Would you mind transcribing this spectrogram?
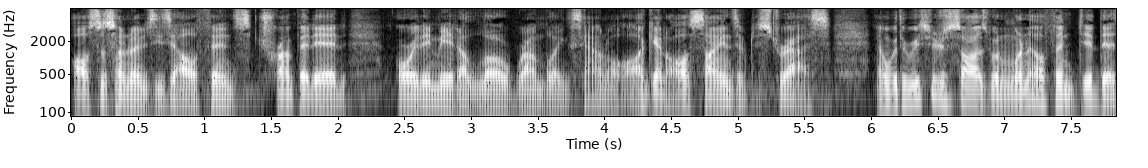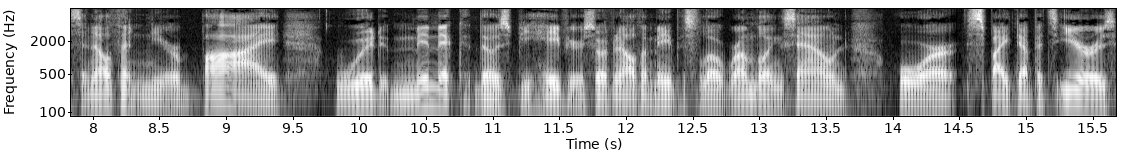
Also, sometimes these elephants trumpeted or they made a low rumbling sound. Again, all signs of distress. And what the researchers saw is when one elephant did this, an elephant nearby would mimic those behaviors. So if an elephant made this low rumbling sound or spiked up its ears,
